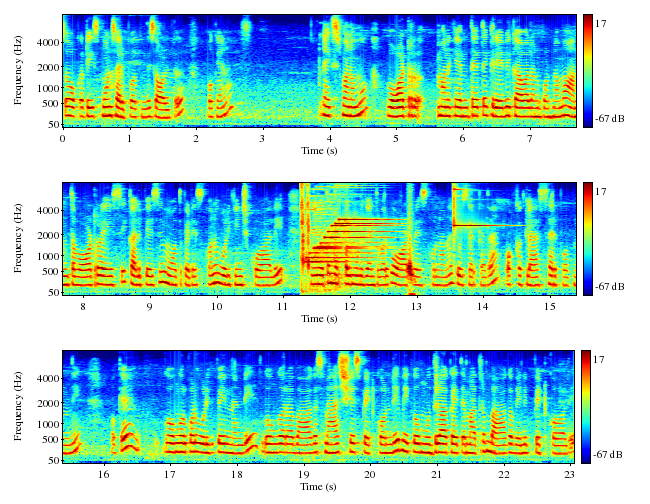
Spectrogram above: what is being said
సో ఒక టీ స్పూన్ సరిపోతుంది సాల్ట్. ఓకేనా? నెక్స్ట్ మనము వాటర్ మనకి ఎంతైతే గ్రేవీ కావాలనుకుంటున్నామో అంత వాటర్ వేసి కలిపేసి మూత పెట్టేసుకొని ఉడికించుకోవాలి. నేనైతే ముక్కలు మునిగేంత వరకు వాటర్ వేసుకున్నాను. చూసారు కదా ఒక్క గ్లాస్ సరిపోతుంది. ఓకే గోంగూర కూడా ఉడికిపోయిందండి. గోంగూర బాగా స్మాష్ చేసి పెట్టుకోండి. మీకు ముద్రాకైతే మాత్రం బాగా వెనిపి పెట్టుకోవాలి.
